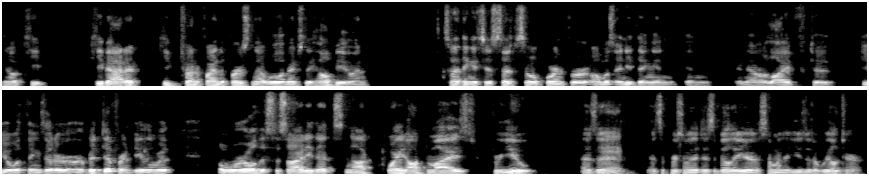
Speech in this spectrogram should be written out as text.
you know, keep keep at it, keep trying to find the person that will eventually help you. And so I think it's just such so important for almost anything in in in our life to deal with things that are, are a bit different, dealing with a world, a society that's not quite optimized for you as a as a person with a disability or someone that uses a wheelchair.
